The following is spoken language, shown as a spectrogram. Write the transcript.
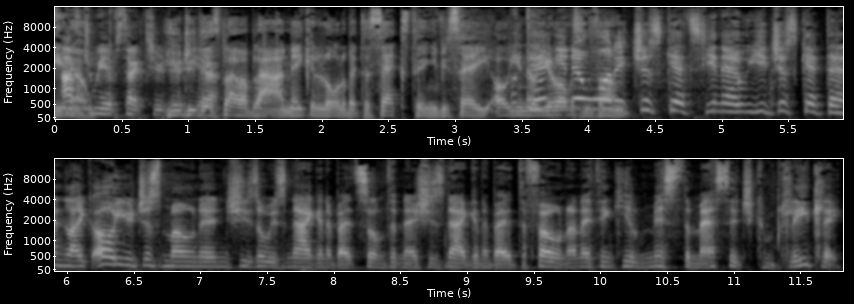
you After we have sex, you're you do doing- this yeah. blah blah blah and make it all about the sex thing if you say oh you know then you know what? It just gets you know you just get then like oh you're just moaning. She's always nagging about something. Now she's nagging about the phone, and I think he'll miss the message completely.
